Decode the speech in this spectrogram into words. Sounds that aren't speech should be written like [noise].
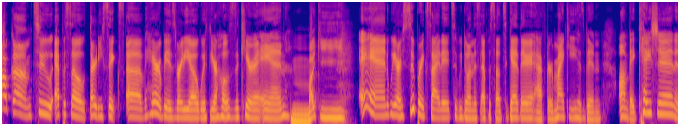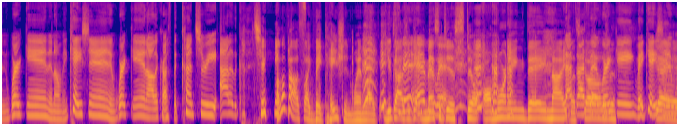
Welcome to episode 36 of Hair Biz Radio with your host, Zakira and Mikey. And we are super excited to be doing this episode together after Mikey has been on vacation and working and on vacation and working all across the country, out of the [laughs] country. I love how it's like vacation when like [laughs] you guys are getting everywhere. messages still all [laughs] morning, day, night. That's let's why I go. said working, vacation, Yeah, yeah, yeah.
